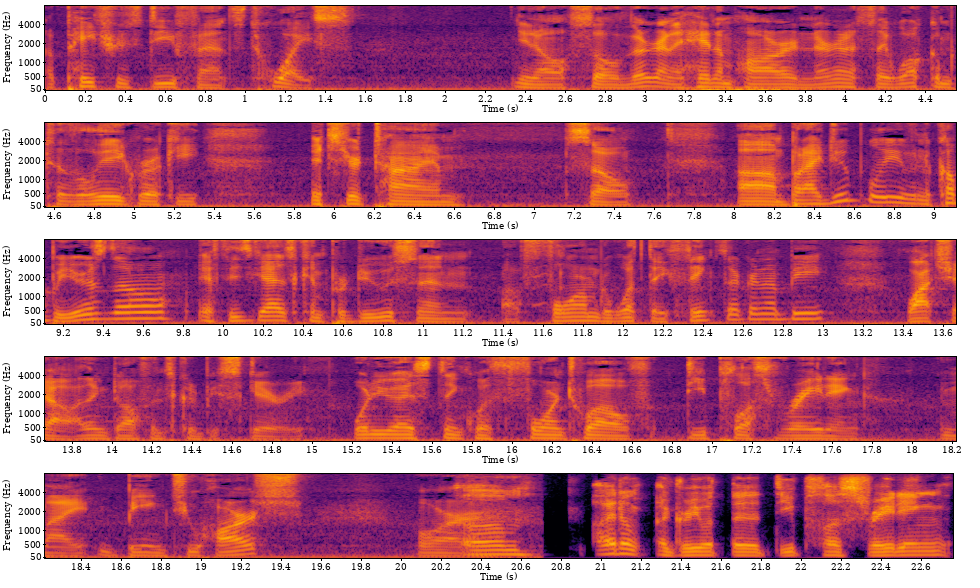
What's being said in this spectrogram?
a Patriots defense twice. You know, so they're gonna hit him hard and they're gonna say, "Welcome to the league, rookie. It's your time." So, um, but I do believe in a couple years though, if these guys can produce and uh, form to what they think they're gonna be, watch out. I think Dolphins could be scary. What do you guys think with four and twelve D plus rating? Am I being too harsh, or Um, I don't agree with the D plus rating.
